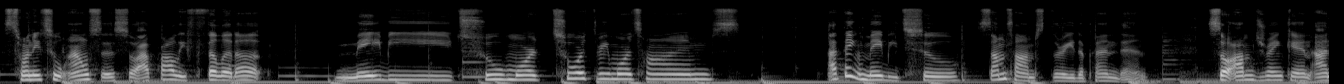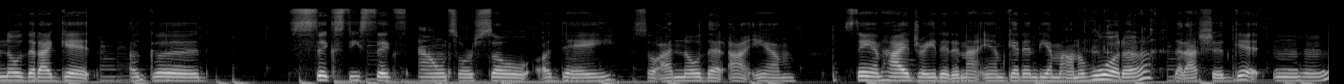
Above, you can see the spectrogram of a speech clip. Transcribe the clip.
it's 22 ounces. So I probably fill it up maybe two more, two or three more times. I think maybe two, sometimes three, depending. So I'm drinking, I know that I get a good 66 ounce or so a day. So I know that I am staying hydrated and I am getting the amount of water that I should get. Mm-hmm.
